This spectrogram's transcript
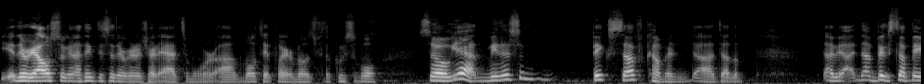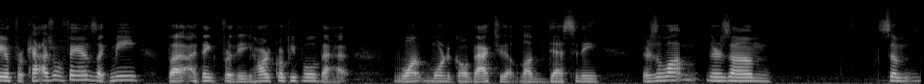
they're also gonna. I think they said they're gonna try to add some more uh, multiplayer modes for the Crucible. So yeah, I mean, there's some big stuff coming uh, down the. I mean, not big stuff maybe for casual fans like me, but I think for the hardcore people that want more to go back to that love Destiny, there's a lot. There's um some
